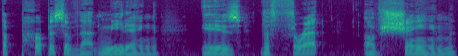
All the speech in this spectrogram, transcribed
the purpose of that meeting is the threat of shame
